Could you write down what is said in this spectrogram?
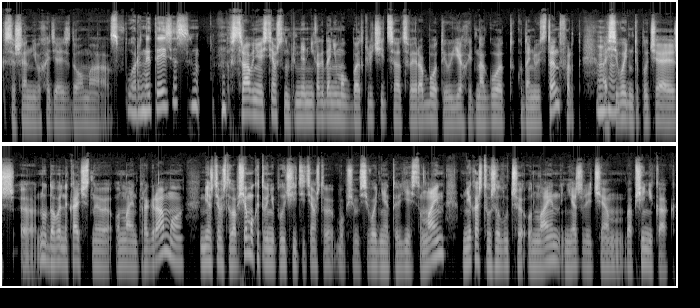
совершенно не выходя из дома. Спорный тезис. Сравнивая с тем, что, например, никогда не мог бы отключиться от своей работы и уехать на год куда-нибудь в Стэнфорд, а Мгм. сегодня ты получаешь, э, ну, довольно качественную онлайн-программу, между тем, что вообще мог этого не получить, и тем, что, в общем, сегодня это есть онлайн, мне кажется, уже лучше онлайн, нежели чем вообще никак.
